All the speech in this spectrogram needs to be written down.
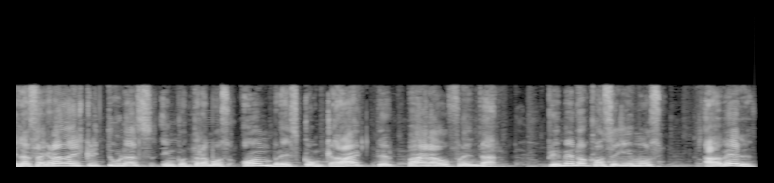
En las Sagradas Escrituras encontramos hombres con carácter para ofrendar. Primero conseguimos Abel.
